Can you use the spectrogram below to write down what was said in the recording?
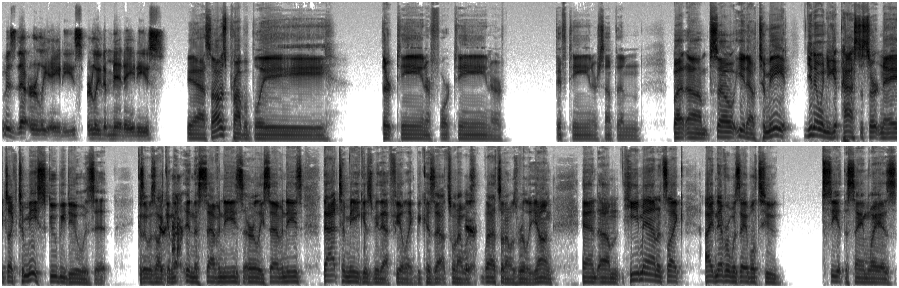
It was the early 80s, early to mid 80s. Yeah, so I was probably 13 or 14 or 15 or something. But um so, you know, to me, you know when you get past a certain age, like to me Scooby Doo was it because it was like in the in the 70s, early 70s. That to me gives me that feeling because that's when I was well, that's when I was really young. And um He-Man it's like I never was able to see it the same way as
